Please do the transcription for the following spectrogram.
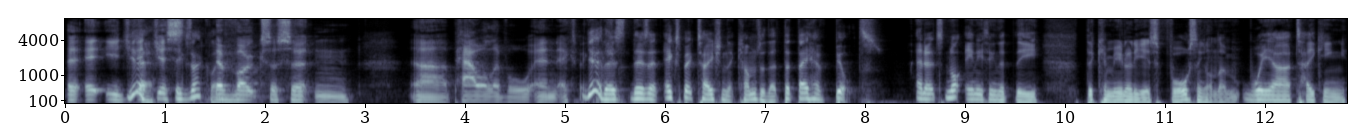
It, it, you, Yeah, it just exactly. evokes a certain uh, power level and expectation. Yeah, there's there's an expectation that comes with it that they have built, and it's not anything that the the community is forcing on them. We are taking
